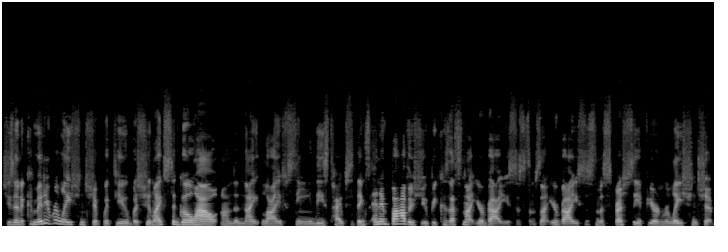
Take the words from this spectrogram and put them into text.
She's in a committed relationship with you but she likes to go out on the nightlife scene these types of things and it bothers you because that's not your value system it's not your value system especially if you're in relationship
